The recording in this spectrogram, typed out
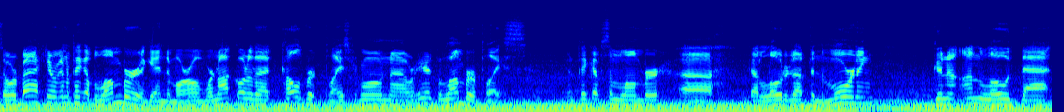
So we're back here. We're gonna pick up lumber again tomorrow. We're not going to that culvert place. We're going. Uh, we're here at the lumber place. Gonna pick up some lumber. Uh, got to load it up in the morning. Gonna unload that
